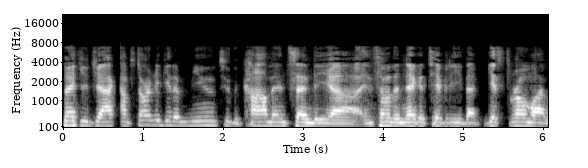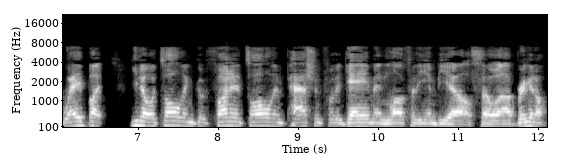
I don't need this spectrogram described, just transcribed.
Thank you, Jack. I'm starting to get immune to the comments and the uh, and some of the negativity that gets thrown my way, but you know it's all in good fun and it's all in passion for the game and love for the NBL. So uh, bring it on.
